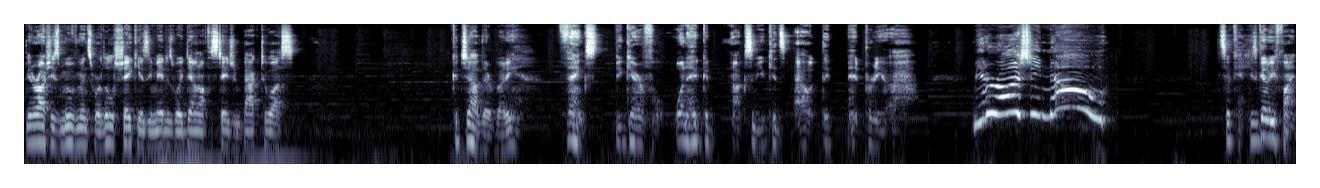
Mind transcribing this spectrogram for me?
Mitarashi's movements were a little shaky as he made his way down off the stage and back to us. Good job there, buddy. Thanks. Be careful. One hit could knock some of you kids out. They hit pretty... Uh... Mitarashi, no! It's okay. He's gonna be fine.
